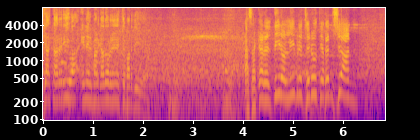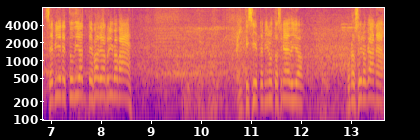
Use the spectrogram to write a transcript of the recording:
ya está arriba en el marcador en este partido. Va a sacar el tiro libre Cheruti. Atención. Se viene Estudiantes. Va de arriba, va. 27 minutos y medio. 1-0 gana.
